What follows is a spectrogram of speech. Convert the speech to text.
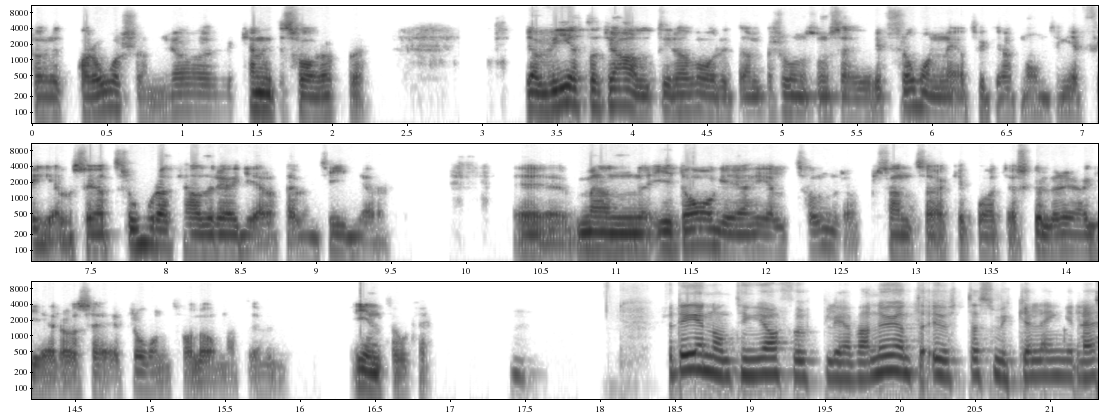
för ett par år sedan. Jag kan inte svara på det jag vet att jag alltid har varit en person som säger ifrån när jag tycker att någonting är fel, så jag tror att jag hade reagerat även tidigare. Eh, men idag är jag helt hundra procent säker på att jag skulle reagera och säga ifrån och tala om att det inte är okej. Okay. Mm. För det är någonting jag får uppleva. Nu är jag inte ute så mycket längre,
